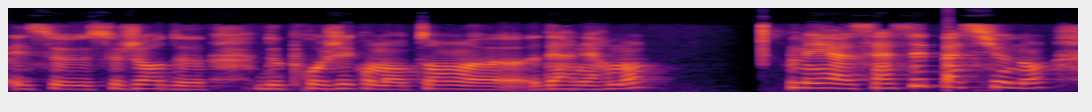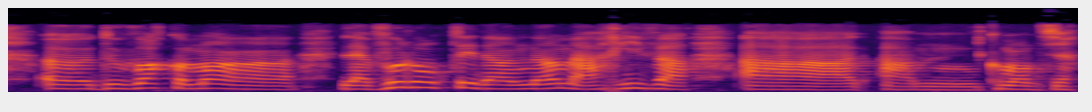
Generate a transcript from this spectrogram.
et ce, ce, genre de, de projet qu'on entend dernièrement. Mais euh, c'est assez passionnant euh, de voir comment un, la volonté d'un homme arrive à, à, à, comment dire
